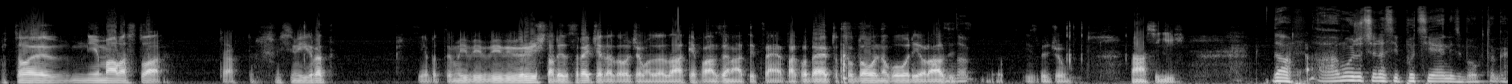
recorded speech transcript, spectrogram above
Pa To je, nije mala stvar. Tako, mislim igrat, jebate, mi bi, bi, bi vrištali sreće da dođemo do takve faze natjecanja, tako da eto, to dovoljno govori o razlici između nas i njih. Da, a možda će nas i pocijeniti zbog toga.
